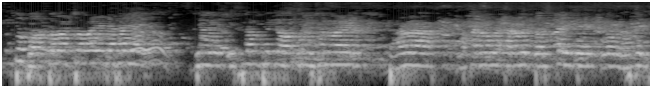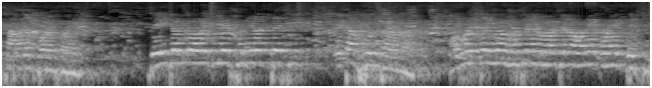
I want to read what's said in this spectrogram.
কিন্তু বর্তমান সময়ে দেখা যায় যে ইসলাম থেকে অজ্ঞ মুসলমানের ধারণা মহানগর হারমের দশ তারিখে ইমাম হোসেন শাহাদত বরণ করে যেই জন্য দিনের ফজিলত বেশি, এটা ভুল ধারণা। অবশ্যই ইমাম হোসেনের মর্যাদা অনেক অনেক বেশি।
